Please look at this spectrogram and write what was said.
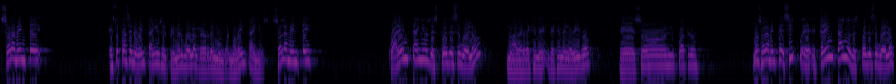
solamente, esto fue hace 90 años el primer vuelo alrededor del mundo, 90 años. Solamente 40 años después de ese vuelo, no, a ver, déjeme, déjeme le digo, eh, son cuatro, no, solamente, sí, 30 eh, años después de ese vuelo,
